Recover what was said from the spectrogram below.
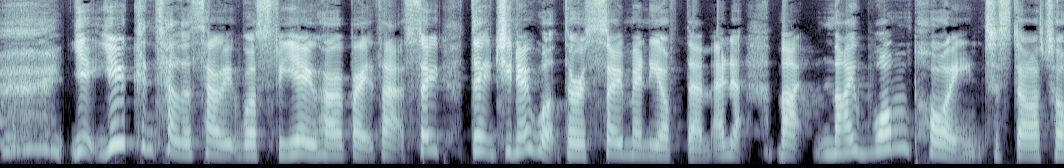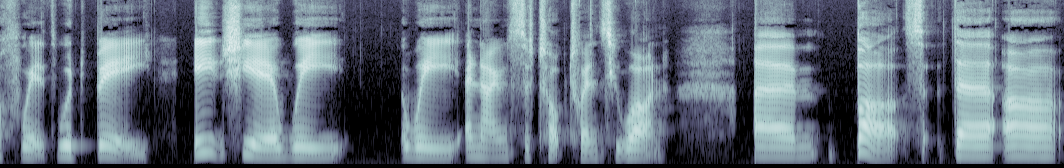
you, you can tell us how it was for you. How about that? So, the, do you know what? There are so many of them, and uh, my my one point to start off with would be each year we we announce the top twenty one, um, but there are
